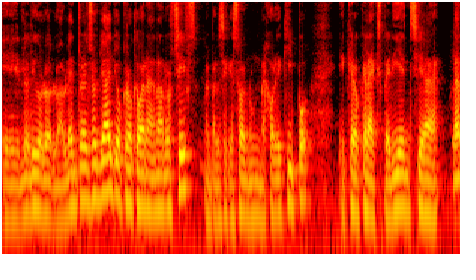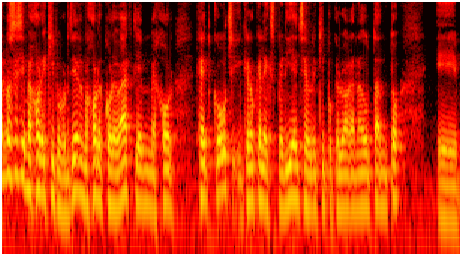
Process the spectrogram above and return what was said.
Eh, lo digo, lo, hablé en Trenson ya, yo creo que van a ganar los Chiefs, me parece que son un mejor equipo, y creo que la experiencia, no, sé si mejor equipo, pero tienen el mejor coreback, tienen mejor head coach, y creo que la experiencia de un equipo que lo ha ganado tanto, eh,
